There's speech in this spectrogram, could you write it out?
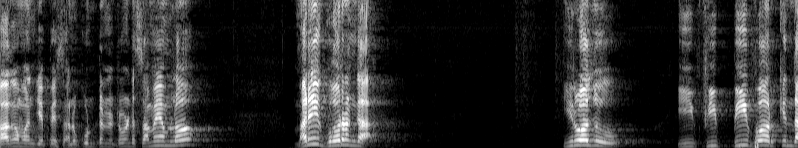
భాగం అని చెప్పేసి అనుకుంటున్నటువంటి సమయంలో మరీ ఘోరంగా ఈరోజు ఈ పీ పీ ఫోర్ కింద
